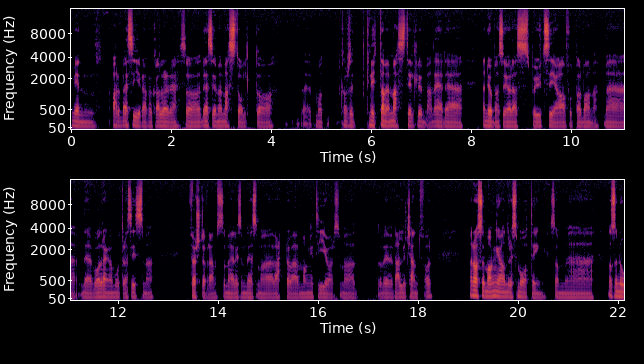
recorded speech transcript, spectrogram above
min arbeidsgiver, for å kalle det det. Så det som gjør meg mest stolt og eh, måte kanskje knytter meg mest til klubben, er det, den jobben som gjøres på utsida av fotballbanen. Med det Vålerenga mot rasisme, først og fremst, som er liksom det som har vært over mange tiår, som vi er veldig kjent for. Men også mange andre små ting, som eh, Som nå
